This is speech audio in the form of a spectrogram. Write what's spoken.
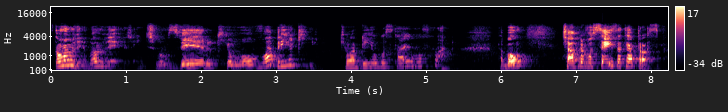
Então vamos ver, vamos ver, gente. Vamos ver o que eu vou, vou abrir aqui. O que eu abrir eu gostar, eu vou falar. Tá bom? Tchau pra vocês, até a próxima.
